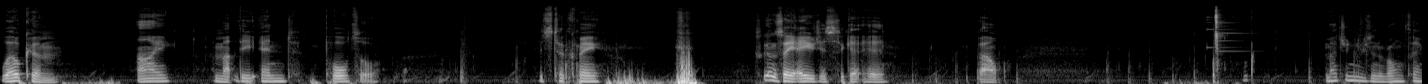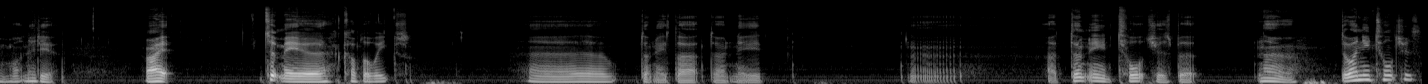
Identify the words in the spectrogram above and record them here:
Welcome. I am at the end portal. It's took me. I was going to say ages to get here. About. Imagine using the wrong thing. What an idiot. Right. Took me a couple of weeks. Uh, don't need that. Don't need. Uh, I don't need torches, but no. Do I need torches?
